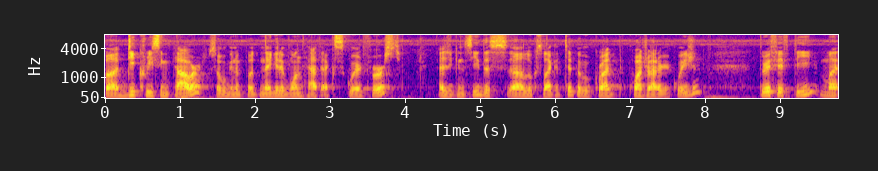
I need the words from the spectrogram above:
uh, decreasing power. So we're going to put negative 1 half x squared first. As you can see, this uh, looks like a typical quad quadratic equation. 350 my,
